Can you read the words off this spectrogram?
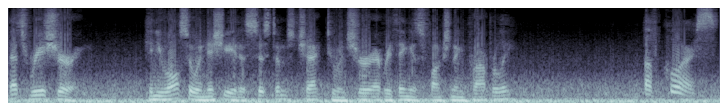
That's reassuring. Can you also initiate a systems check to ensure everything is functioning properly? Of course.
